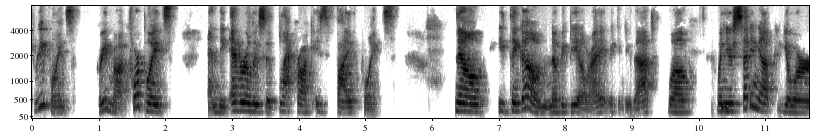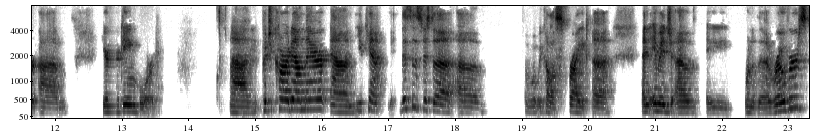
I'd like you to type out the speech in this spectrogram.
three points, green rock four points, and the ever elusive black rock is five points. Now you'd think, oh, no big deal, right? We can do that. Well, when you're setting up your um, your game board, uh, you put your car down there and you can't, this is just a, a what we call a sprite, uh, an image of a one of the rovers.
